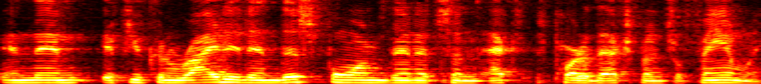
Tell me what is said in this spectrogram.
And then if you can write it in this form, then it's an part of the exponential family.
